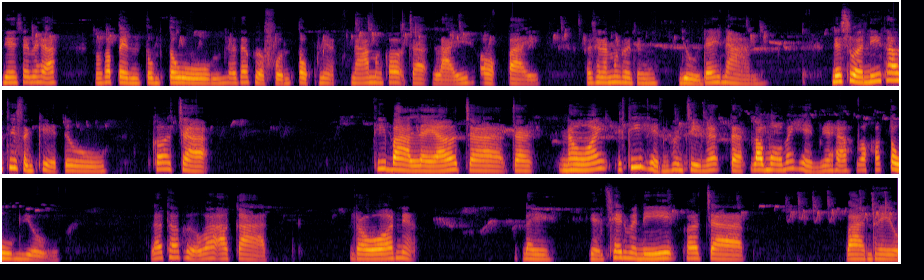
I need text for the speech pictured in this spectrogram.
เนี่ยใช่ไหมคะมันก็เป็นตุมๆแล้วถ้าเผื่อฝนตกเนี่ยน้ำมันก็จะไหลออกไป เพราะฉะนั้นมันก็จึงอยู่ได้นาน ในส่วนนี้เท่าที่สังเกตดูก็จะที่บานแล้วจะจะน้อยที่เห็นคนจริงแล้วแต่เรามองไม่เห็นไงคะว่าเขาตูมอยู่ แล้วถ้าเผื่อว่าอากาศร้อนเนี่ยใน อย่างเช่นวันนี้ก็จะบานเร็ว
